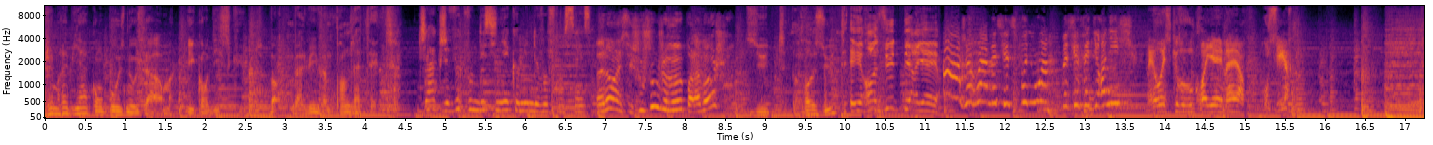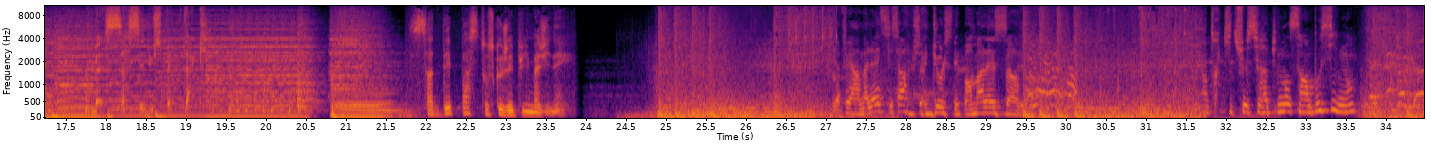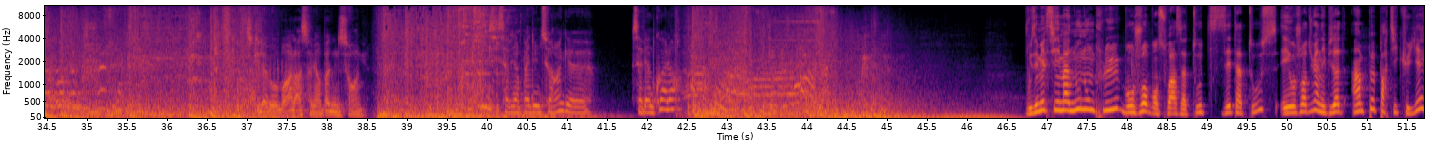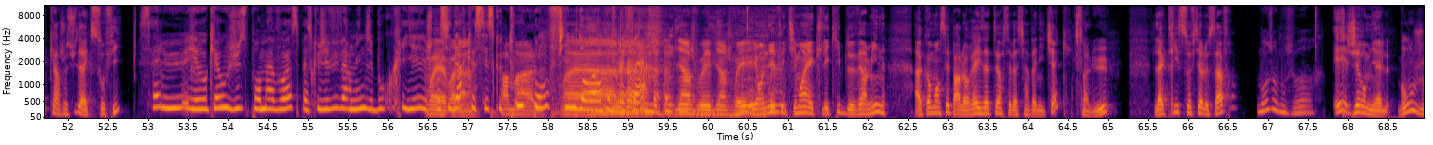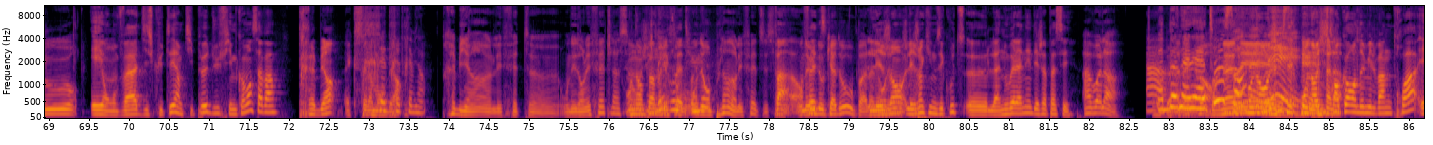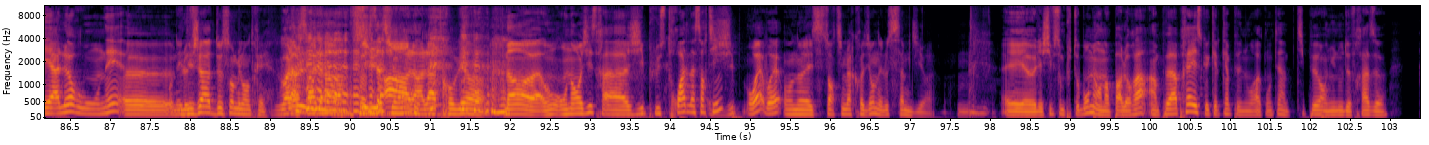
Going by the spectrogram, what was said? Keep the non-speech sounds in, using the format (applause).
J'aimerais bien qu'on pose nos armes et qu'on discute. Bon, bah lui, il va me prendre la tête. Jack, je veux que vous me dessiniez comme une de vos françaises. Ah non, et c'est chouchou, je veux, pas la moche Zut, rezut et rezut derrière Ah, je vois, monsieur se fout de moi. Monsieur fait d'ironie. Mais où est-ce que vous vous croyez, merde? Au cirque? Ben ça, c'est du spectacle. Ça dépasse tout ce que j'ai pu imaginer. Il a fait un malaise, c'est ça Ta gueule, c'était pas un malaise, ça. Un truc qui tue aussi rapidement, c'est impossible, non Ce qu'il avait au bras, là, ça vient pas d'une seringue. Si ça vient pas d'une seringue, euh, ça vient de quoi alors Vous aimez le cinéma Nous non plus. Bonjour, bonsoir à toutes et à tous. Et aujourd'hui, un épisode un peu particulier car je suis avec Sophie. Salut, et au cas où, juste pour ma voix, c'est parce que j'ai vu Vermine, j'ai beaucoup crié, et je Ouais, considère voilà. que c'est ce que Pas tout mal. bon film Ouais. d'horreur devrait faire. (laughs) Bien joué, bien joué. Et on est (laughs) effectivement avec l'équipe de Vermine, à commencer par le réalisateur Sébastien Vanitschek. Salut. L'actrice Sophia Le Savre. Bonjour, bonjour. Et Jérôme Niel. Bonjour. Et on va discuter un petit peu du film. Comment ça va? Très bien, excellemment Très, bien. très, très bien. Très bien, les fêtes. euh, on est dans les fêtes là. c'est On est en plein dans les fêtes, On est en plein dans les fêtes, c'est ça. Enfin, en on a fait, eu nos cadeaux ou pas là, les gens, le- les gens qui nous écoutent, euh, la nouvelle année est déjà passée. Ah voilà. Ah, bonne année à tous, hein. année. On enregistre, Ouais. on enregistre Voilà. encore en 2023 et à l'heure où on est, euh, On est le- déjà à 200 000 entrées. Voilà. Voilà. (laughs) Félicitations. Ah là là, trop bien. (laughs) non, euh, on, on enregistre à J plus 3 de la sortie. J- Ouais, ouais, on est sorti mercredi, on est le samedi, ouais. Et euh, les chiffres sont plutôt bons, mais on en parlera un peu après. Est-ce que quelqu'un peut nous raconter un petit peu en une ou deux phrases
